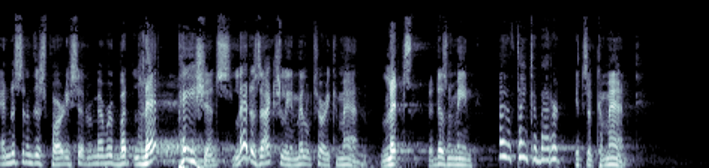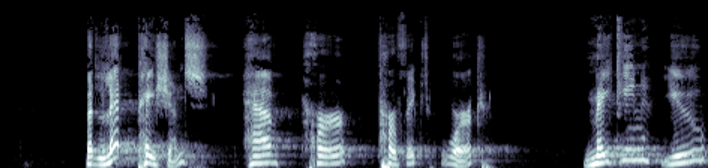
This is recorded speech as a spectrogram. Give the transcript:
And listen to this part. He said, remember, but let patience, let is actually a military command. Let, it doesn't mean, I'll think about it. It's a command. But let patience have her perfect work, making you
